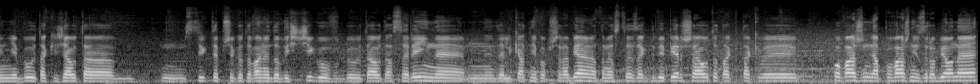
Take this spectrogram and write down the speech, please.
Y, Nie były takie auta mm, stricte przygotowane do wyścigów, były to auta seryjne, mm, delikatnie poprzerabiane, natomiast to jest jak gdyby pierwsze auto tak, tak y, poważnie, na poważnie zrobione.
